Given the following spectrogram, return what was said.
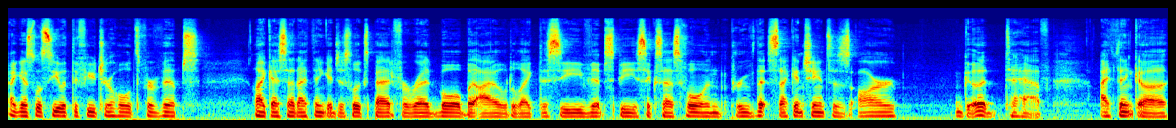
I guess we'll see what the future holds for Vips. Like I said, I think it just looks bad for Red Bull, but I would like to see Vips be successful and prove that second chances are good to have. I think uh,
